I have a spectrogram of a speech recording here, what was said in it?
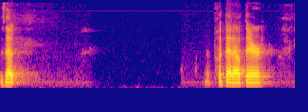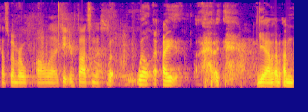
Is that? Put that out there. Councilmember, I'll uh, get your thoughts on this. Well, well, I, I, yeah, I'm, I'm,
